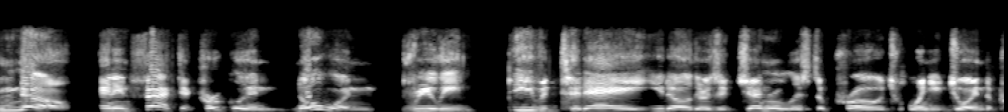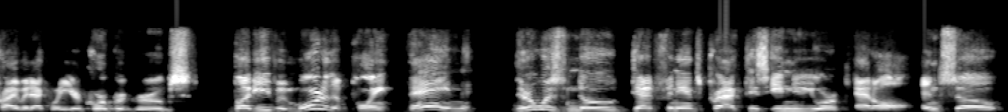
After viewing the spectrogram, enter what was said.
No. And in fact, at Kirkland, no one really, even today, you know, there's a generalist approach when you join the private equity or corporate groups. But even more to the point, then there was no debt finance practice in New York at all. And so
